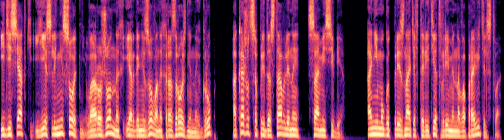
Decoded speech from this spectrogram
и десятки, если не сотни, вооруженных и организованных разрозненных групп окажутся предоставлены сами себе. Они могут признать авторитет Временного правительства,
